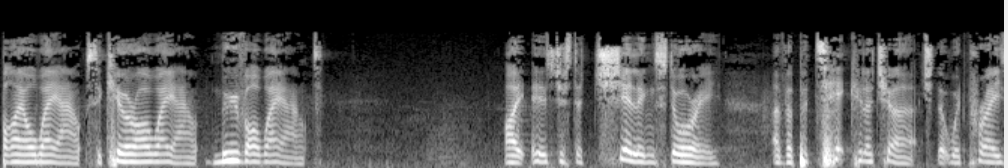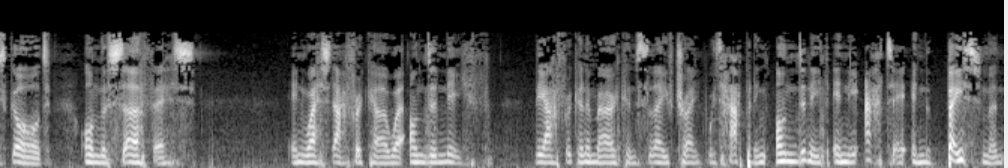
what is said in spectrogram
buy our way out, secure our way out, move our way out. I, it's just a chilling story of a particular church that would praise God on the surface in West Africa where underneath the African American slave trade was happening underneath in the attic, in the basement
